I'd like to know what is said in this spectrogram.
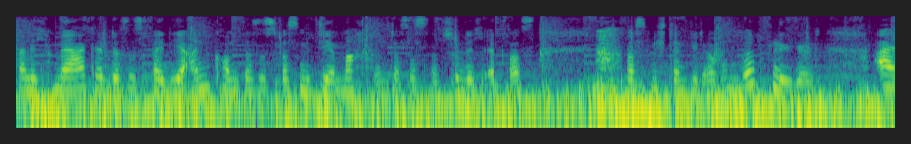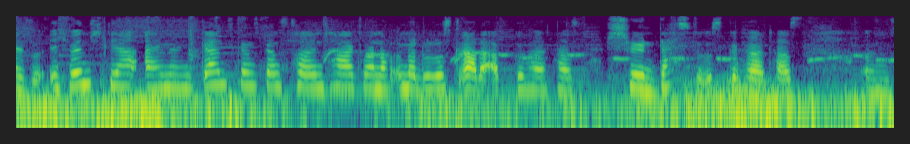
weil ich merke, dass es bei dir ankommt, dass es was mit dir macht. Und das ist natürlich etwas, was mich dann wiederum beflügelt. Also, ich wünsche dir einen ganz, ganz, ganz tollen Tag, wann auch immer du das gerade abgehört hast. Schön, dass du es gehört hast. Und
